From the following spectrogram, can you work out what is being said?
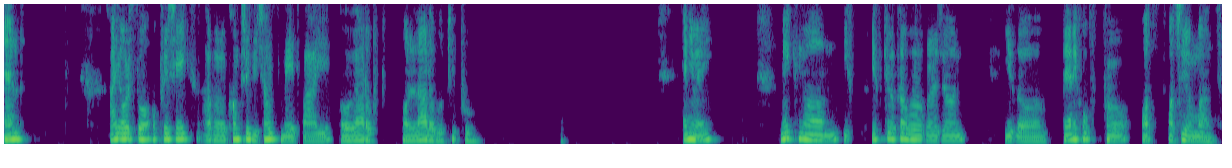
And I also appreciate other contributions made by a lot of a lot of people. Anyway, making an executable version is a very hopeful achievement.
